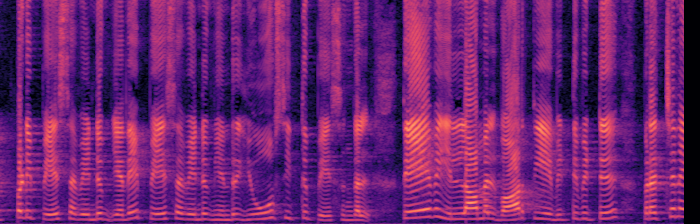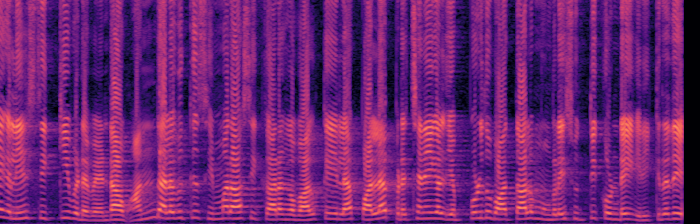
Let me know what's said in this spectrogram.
எப்படி பேச வேண்டும் எதை பேச வேண்டும் என்று யோசித்து பேசுங்கள். தேவையில்லாமல் வார்த்தையை விட்டுவிட்டு பிரச்சனைகளில் சிக்கிவிட வேண்டாம். அந்த அளவுக்கு சிம்மராசிக்காரங்க வாழ்க்கையில் பல பிரச்சனைகள் எப்பொழுது பார்த்தாலும் உங்களை சுற்றி கொண்டே இருக்கிறது.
